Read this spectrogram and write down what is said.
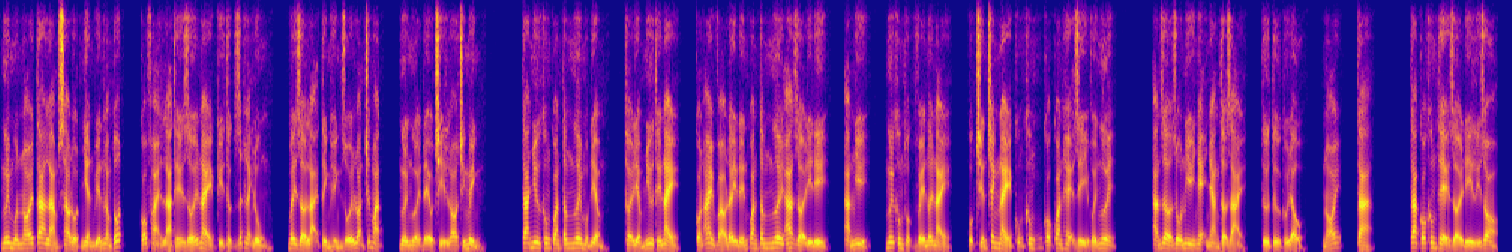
ngươi muốn nói ta làm sao đột nhiên biến lòng tốt, có phải là thế giới này kỳ thực rất lạnh lùng, bây giờ lại tình hình rối loạn trước mặt, người người đều chỉ lo chính mình. Ta như không quan tâm ngươi một điểm, thời điểm như thế này, còn ai vào đây đến quan tâm ngươi, a, rời đi đi. An nhi, ngươi không thuộc về nơi này, cuộc chiến tranh này cũng không có quan hệ gì với ngươi. Hắn giờ johnny nhẹ nhàng thở dài, từ từ cúi đầu, nói, ta ta có không thể rời đi lý do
